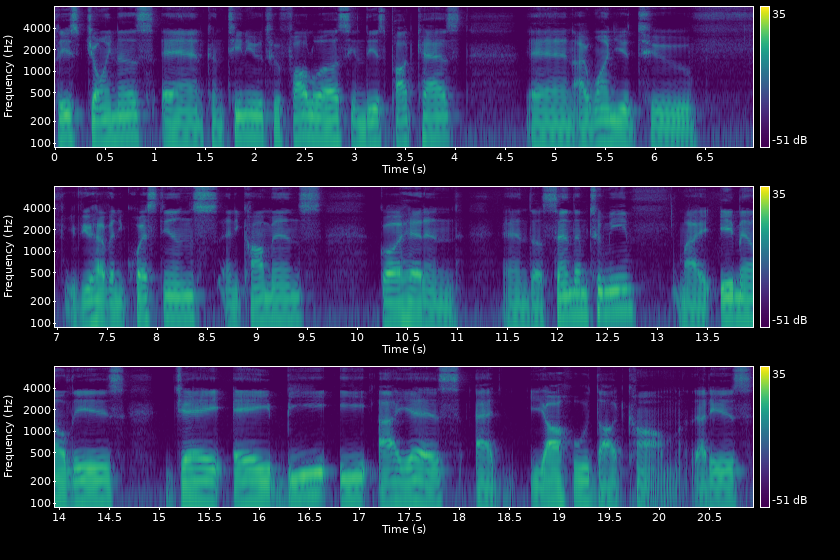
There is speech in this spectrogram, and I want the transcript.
Please join us and continue to follow us in this podcast. And I want you to, if you have any questions, any comments, go ahead and and uh, send them to me. My email is j a b e i s at yahoo.com. That is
